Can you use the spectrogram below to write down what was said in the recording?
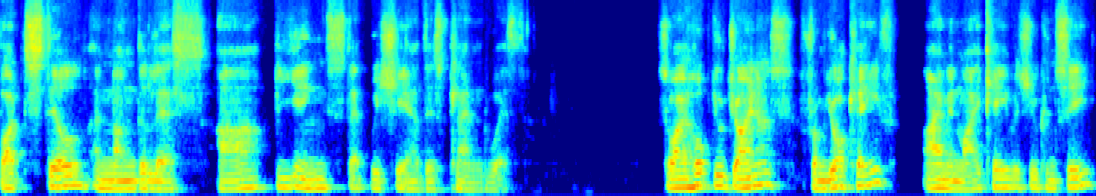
but still and nonetheless are beings that we share this planet with. So I hope you join us from your cave. I'm in my cave, as you can see,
